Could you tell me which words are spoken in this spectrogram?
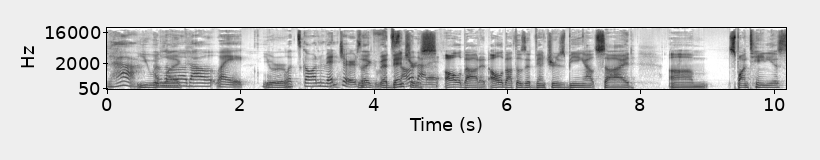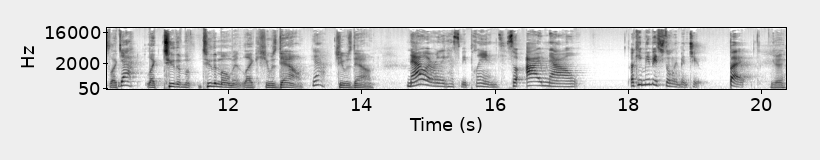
Yeah, You would, was like- all about like. You were- let's go on adventures. Like It's all adventures, about all about it, all about those adventures, being outside, um, spontaneous, like Yeah. like to the to the moment. Like she was down. Yeah. she was down. Now everything has to be planned. So I'm now okay, maybe it's only been two. But Okay.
